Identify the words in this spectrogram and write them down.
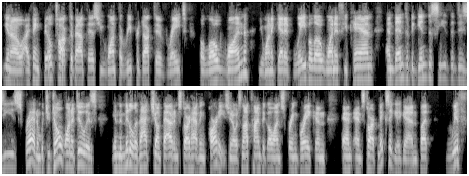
you know, I think Bill talked about this. You want the reproductive rate below one. You want to get it way below one if you can, and then to begin to see the disease spread. And what you don't want to do is in the middle of that jump out and start having parties. You know, it's not time to go on spring break and and and start mixing again. But with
